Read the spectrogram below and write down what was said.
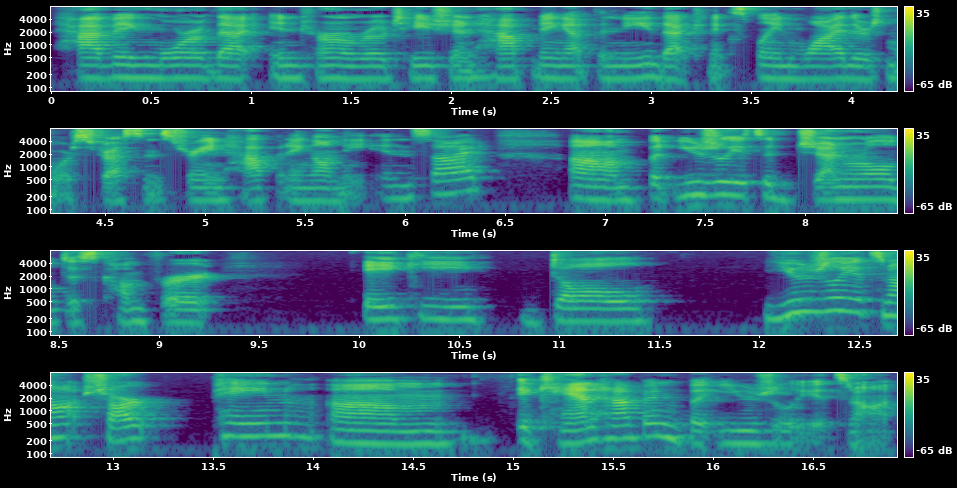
having more of that internal rotation happening at the knee, that can explain why there's more stress and strain happening on the inside. Um, but usually it's a general discomfort, achy, dull. Usually it's not sharp pain. Um, it can happen, but usually it's not.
